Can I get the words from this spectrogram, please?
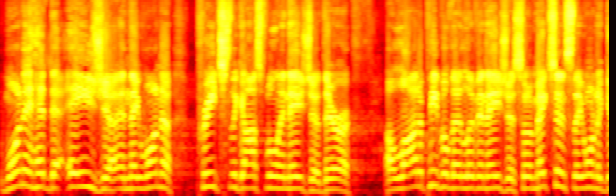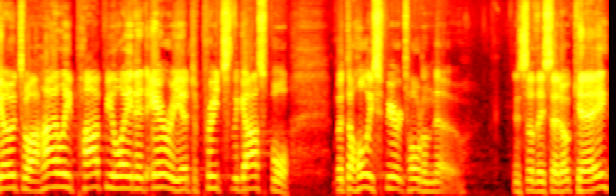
want to head to Asia and they want to preach the gospel in Asia. There are a lot of people that live in Asia, so it makes sense they want to go to a highly populated area to preach the gospel. But the Holy Spirit told them no. And so they said, okay,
